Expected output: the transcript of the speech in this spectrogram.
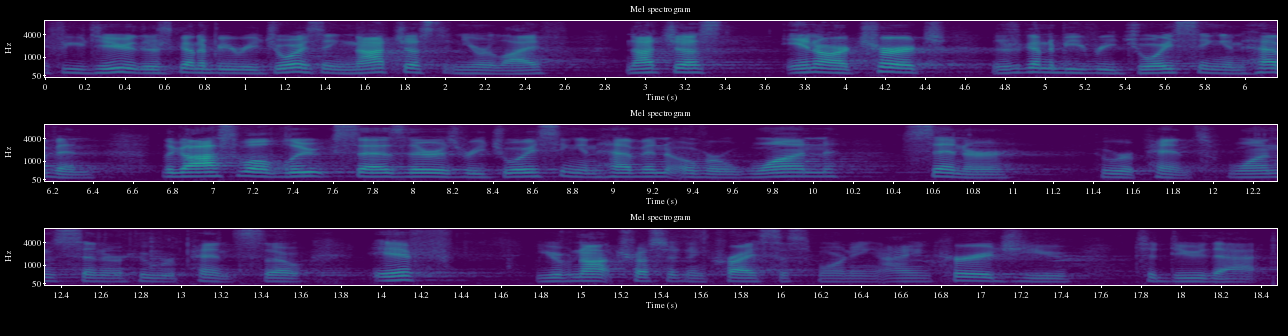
if you do, there's going to be rejoicing, not just in your life, not just in our church, there's going to be rejoicing in heaven. The Gospel of Luke says there is rejoicing in heaven over one sinner who repents, one sinner who repents. So if you have not trusted in Christ this morning, I encourage you to do that.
